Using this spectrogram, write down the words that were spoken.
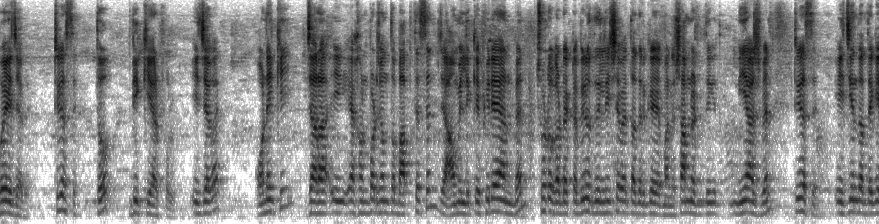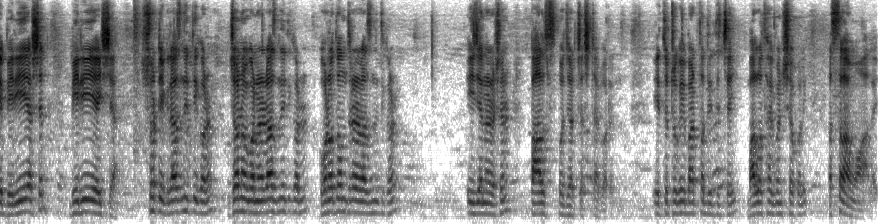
হয়ে যাবে, ঠিক আছে? তো বি কেয়ারফুল এই জায়গায় অনেকেই যারা এই এখন পর্যন্ত ভাবতেছেন যে আওয়ামী লীগকে ফিরে আনবেন, ছোটখাটো একটা বিরোধী দল হিসেবে তাদেরকে মানে সামনের দিকে নিয়ে আসবেন, ঠিক আছে? এই চিন্তা থেকে বেরিয়ে আসেন, বেরিয়ে আসা সঠিক রাজনীতি করেন, জনগণের রাজনীতি করেন, গণতন্ত্রের রাজনীতি করেন, এই জেনারেশনের পালস বোঝার চেষ্টা করেন। এতটুকুই বার্তা দিতে চাই। ভালো থাকবেন সকলেই। আসসালামু আলাইকুম।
